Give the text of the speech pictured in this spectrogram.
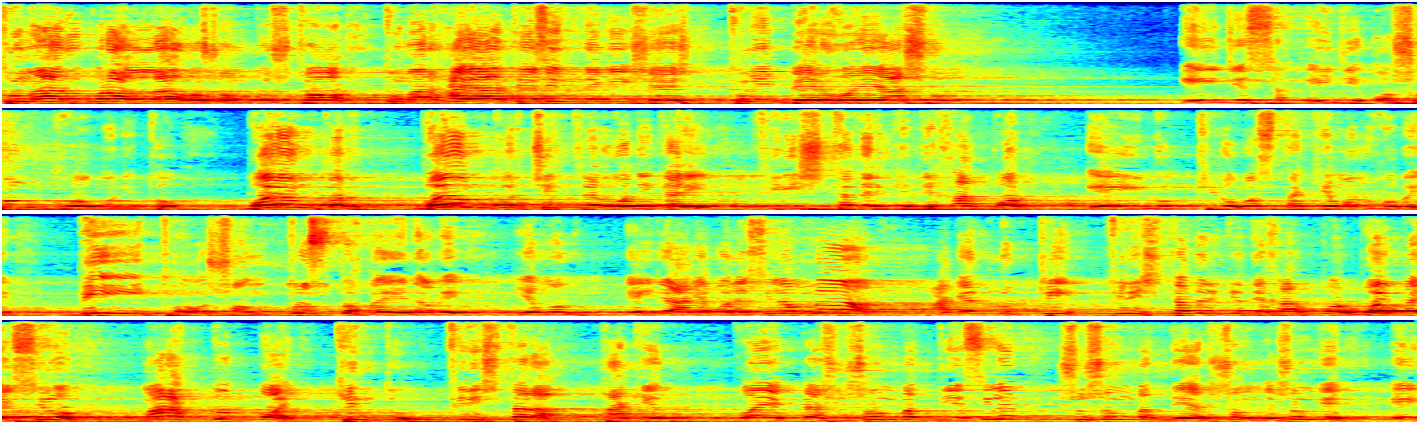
তোমার উপর আল্লাহ অসন্তুষ্ট। তোমার হায়াতে জিন্দগি শেষ। তুমি বের হয়ে আসো। এই যে এই যে অসংখ্য গণিত ভয়ঙ্কর ভয়ঙ্কর চিত্রের অধিকারী ফিরিস্তাদেরকে দেখার পর এই লোকটির অবস্থা কেমন হবে? ভীত সন্ত্রস্ত হয়ে যাবে। এমন, এই যে আগে বলেছিলাম না, আগের লোকটি ফিরিস্তাদেরকে দেখার পর পাইছিল, মারাত্মক কিন্তু ফিরিস্তারা তাকে কয়েকটা সুসংবাদ দিয়েছিলেন। সুসংবাদ দেওয়ার সঙ্গে সঙ্গে এই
